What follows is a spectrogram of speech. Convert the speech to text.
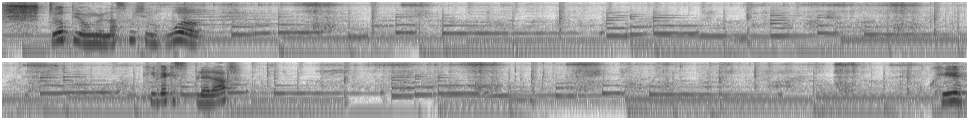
Stirb, Junge, lass mich in Ruhe. Okay, weggesplattert. Okay.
